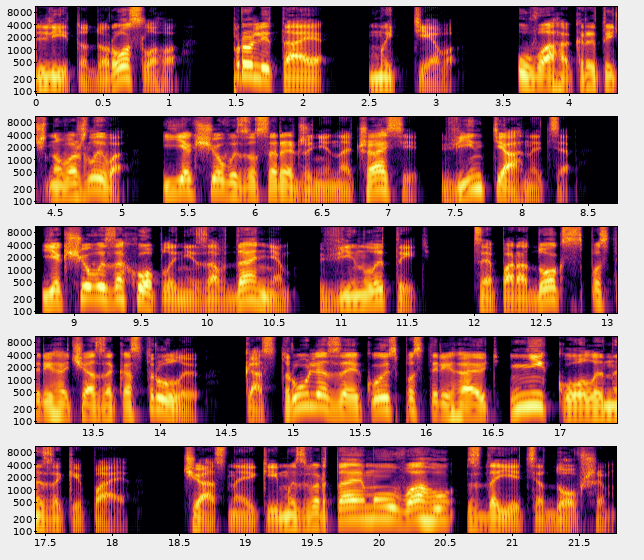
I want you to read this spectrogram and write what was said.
літо дорослого пролітає миттєво. Увага критично важлива. Якщо ви зосереджені на часі, він тягнеться. Якщо ви захоплені завданням, він летить. Це парадокс спостерігача за каструлею. Каструля, за якою спостерігають, ніколи не закипає. Час, на який ми звертаємо увагу, здається довшим.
